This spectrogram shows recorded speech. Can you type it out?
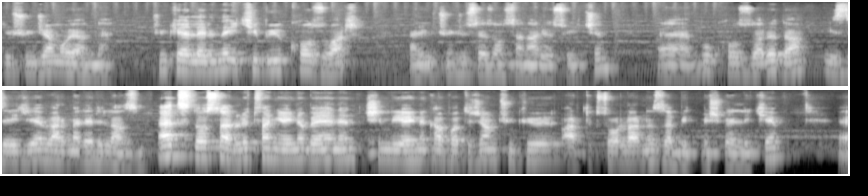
Düşüncem o yönde. Çünkü ellerinde iki büyük koz var. Yani 3. sezon senaryosu için. Ee, bu kozları da izleyiciye vermeleri lazım. Evet dostlar lütfen yayını beğenin. Şimdi yayını kapatacağım çünkü artık sorularınız da bitmiş belli ki. Ee,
